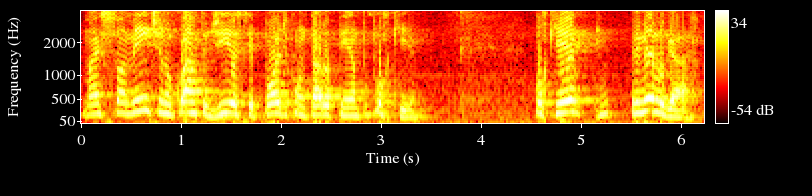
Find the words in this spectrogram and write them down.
mas somente no quarto dia se pode contar o tempo. Por quê? Porque, em primeiro lugar,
